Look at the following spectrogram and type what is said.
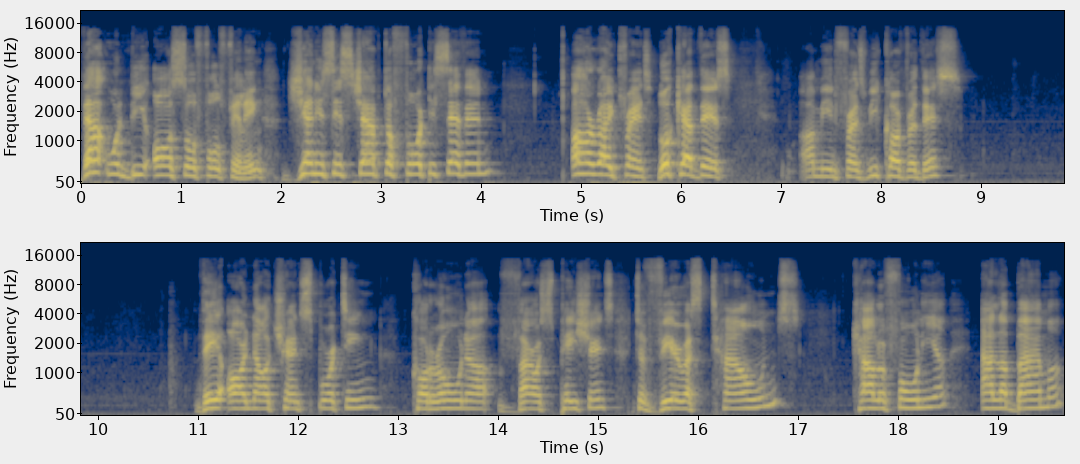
That would be also fulfilling Genesis chapter 47. All right, friends, look at this. I mean, friends, we covered this. They are now transporting coronavirus patients to various towns, California, Alabama.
